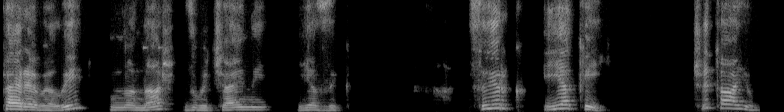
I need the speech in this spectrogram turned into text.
перевели на наш звичайний язик. Цирк який? Читаю.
